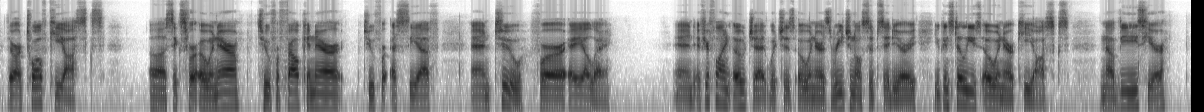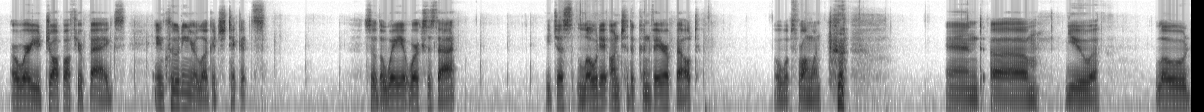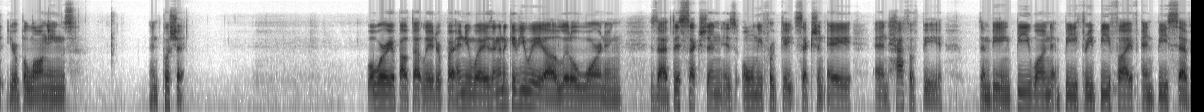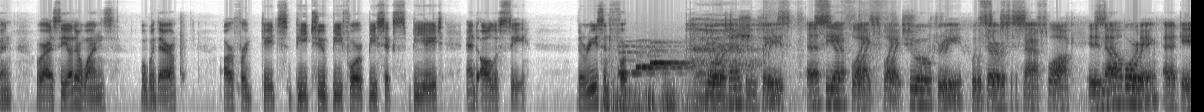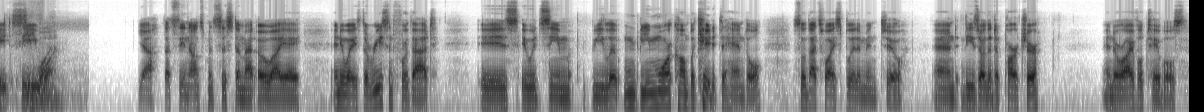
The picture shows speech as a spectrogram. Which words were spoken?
There are 12 kiosks uh, 6 for Owen Air, 2 for Falcon Air, 2 for SCF, and 2 for ALA. And if you're flying OJet, which is Owen Air's regional subsidiary, you can still use Owen Air kiosks. Now, these here are where you drop off your bags, including your luggage tickets. So, the way it works is that you just load it onto the conveyor belt. Oh, whoops, wrong one. and um, you uh, load your belongings and push it. We'll worry about that later, but anyways, I'm gonna give you a, uh little warning is that this section is only for gate section A and half of B, them being B1, B3, B5, and B7, whereas the other ones over there are for gates B2, B4, B6, B8, and all of C. The reason for Your attention, please. SCF Flights Flight 203 with service to Snaps Block is now boarding at gate C1. Yeah, that's the announcement system at OIA. Anyways, the reason for that is it would seem be be more complicated to handle, so that's why I split them in two. And these are the departure and arrival tables.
